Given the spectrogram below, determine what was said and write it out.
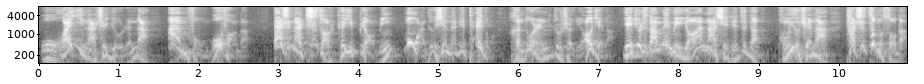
我怀疑呢是有人呢暗讽模仿的。但是呢，至少可以表明孟晚舟现在的态度，很多人都是了解的。也就是他妹妹姚安娜写的这个朋友圈呢，他是这么说的：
